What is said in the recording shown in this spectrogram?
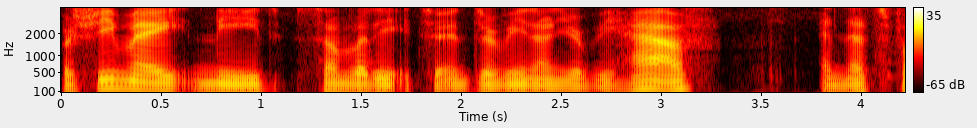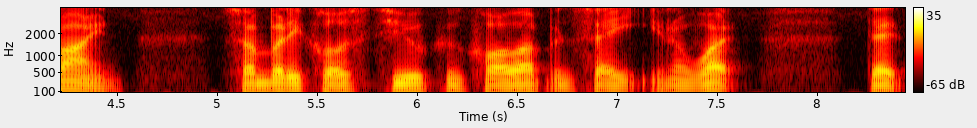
or she may need somebody to intervene on your behalf, and that's fine. Somebody close to you can call up and say, you know what, that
